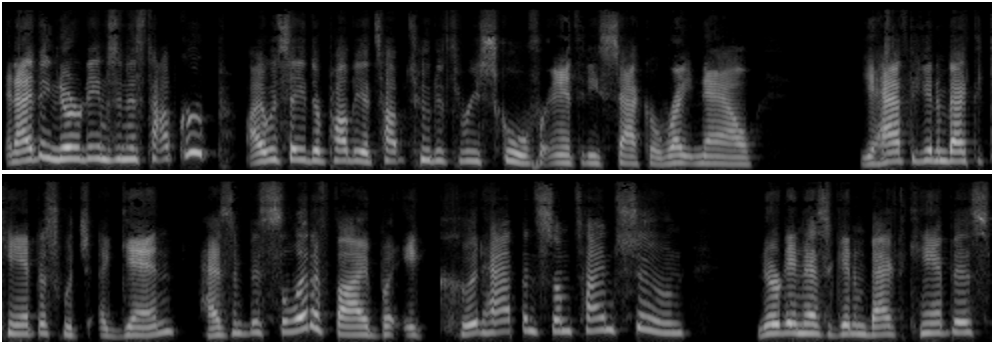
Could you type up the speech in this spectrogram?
And I think Notre Dame's in his top group. I would say they're probably a top two to three school for Anthony Sacca right now. You have to get him back to campus, which again hasn't been solidified, but it could happen sometime soon. Notre Dame has to get him back to campus,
